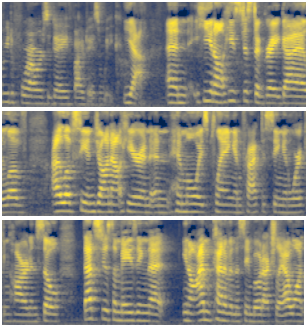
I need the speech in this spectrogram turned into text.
three to four hours a day, five days a week. Yeah. And he, you know, he's just a great guy. I love I love seeing John out here and, and him always playing and practicing and working hard. And so that's just amazing that you know, I'm kind of in the same boat actually. I want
